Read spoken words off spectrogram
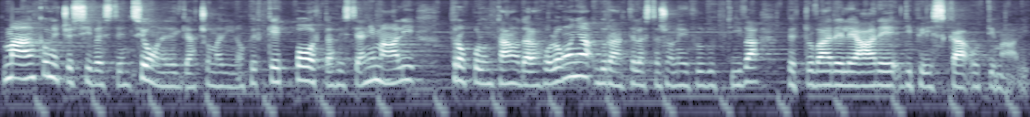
ma anche un'eccessiva estensione del ghiaccio marino perché porta questi animali troppo lontano dalla colonia durante la stagione riproduttiva per trovare le aree di pesca ottimali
